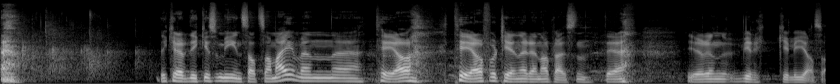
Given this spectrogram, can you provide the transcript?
Det krevde ikke så mye innsats av meg, men Thea, Thea fortjener den applausen. Det gjør hun virkelig, altså.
